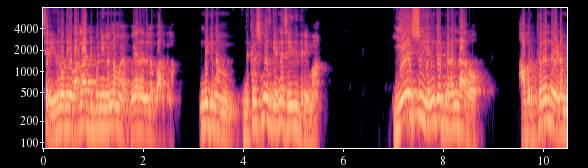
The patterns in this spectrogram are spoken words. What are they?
சரி இதனுடைய வரலாற்று பின்னணியில நம்ம வேற இதுல பார்க்கலாம். இன்னைக்கு நம் இந்த கிறிஸ்துமஸ்க்கு என்ன செய்தி தெரியுமா? இயேசு எங்க பிறந்தாரோ அவர் பிறந்த இடம்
